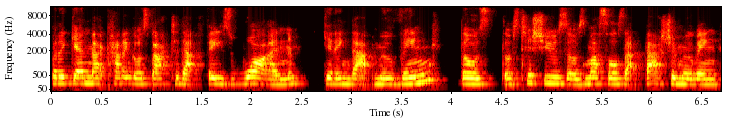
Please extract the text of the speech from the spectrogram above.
but again that kind of goes back to that phase 1 getting that moving those those tissues those muscles that fascia moving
